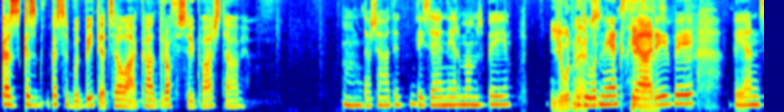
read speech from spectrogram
Kas, kas, kas varbūt bija tie cilvēki, kādu profesiju pārstāvji? Mm, Dažādi dizainieri mums bija. Jūrnieks. Jūrnieks, jā, Jā. arī bija. Viens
